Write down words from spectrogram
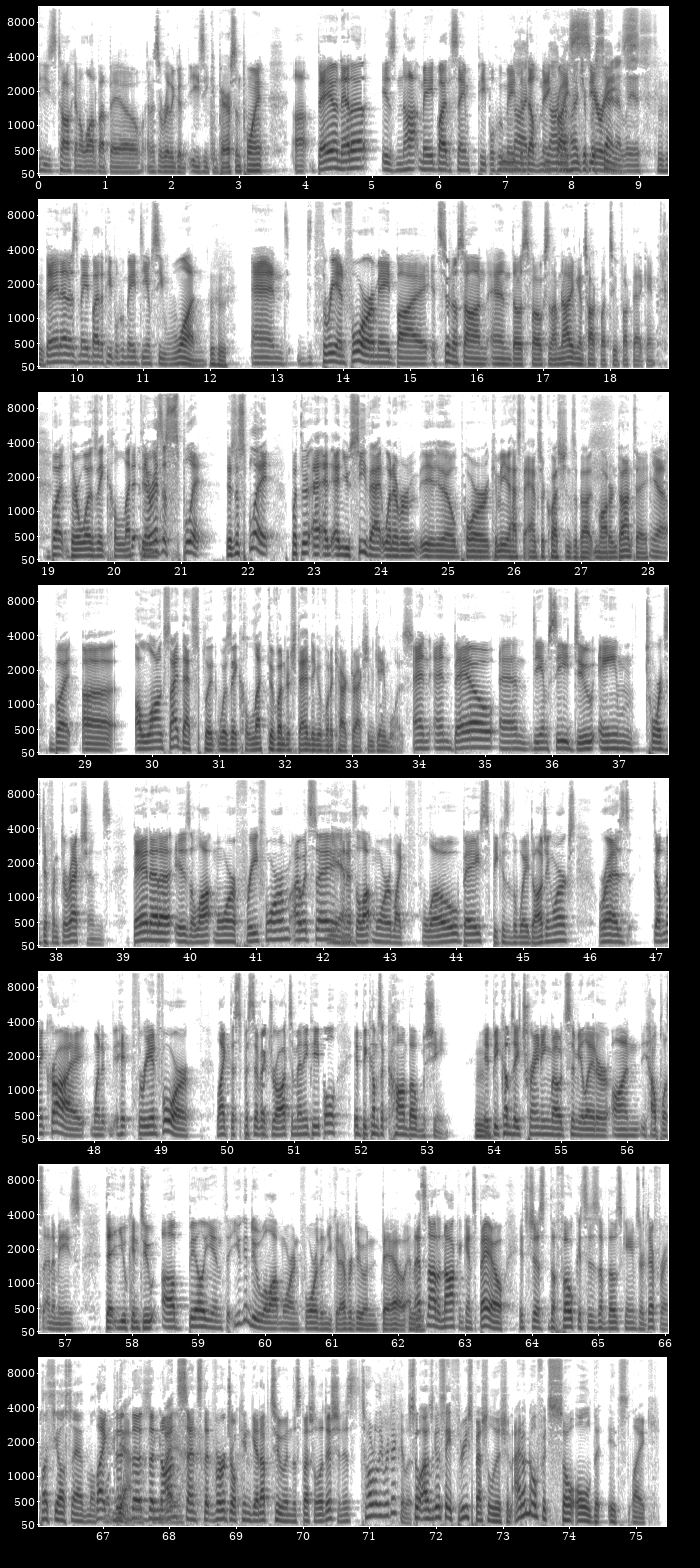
he's talking a lot about Bayo, and it's a really good, easy comparison point. Uh, Bayonetta is not made by the same people who made the Devil May not Cry 100% series. at least. Bayonetta is made by the people who made DMC one, and three and four are made by Itsuno-san and those folks. And I'm not even going to talk about two. Fuck that game. But there was a collective. There is a split. there's a split, but there and and you see that whenever you know poor Kamiya has to answer questions about modern Dante. Yeah. But uh, alongside that split was a collective understanding of what a character action game was. and and Bayo and DMC do aim towards different directions. Bayonetta is a lot more freeform, I would say, Yeah. and it's a lot more like flow based because of the way dodging works. Whereas Devil May Cry, when it hit three and four, like the specific draw to many people, it becomes a combo machine. Hmm. It becomes a training mode simulator on helpless enemies that you can do a billion. Th- you can do a lot more in four than you could ever do in Bayo, and hmm. that's not a knock against Bayo. It's just the focuses of those games are different. Plus, you also have multiple. like the, Yeah. the, the nonsense that Vergil can get up to in the special edition is totally ridiculous. So I was gonna say three special edition. I don't know if it's so old that it's like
